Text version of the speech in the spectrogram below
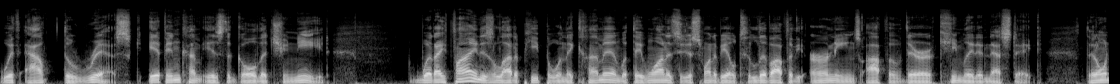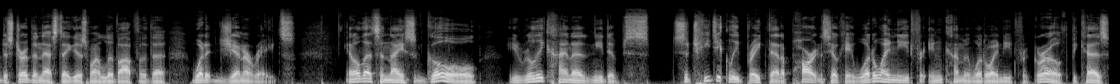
without the risk if income is the goal that you need what I find is a lot of people when they come in, what they want is they just want to be able to live off of the earnings off of their accumulated nest egg. They don't want to disturb the nest egg; they just want to live off of the what it generates. And all that's a nice goal. You really kind of need to strategically break that apart and say, okay, what do I need for income and what do I need for growth? Because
